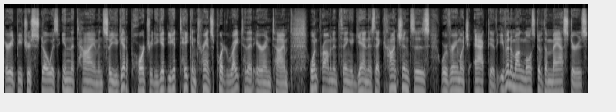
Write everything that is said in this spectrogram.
Harriet Beecher Stowe was in the time, and so you get a portrait, you get you get taken, transported right to that era and time. One prominent thing again is that consciences were very much active, even among most of the masters.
